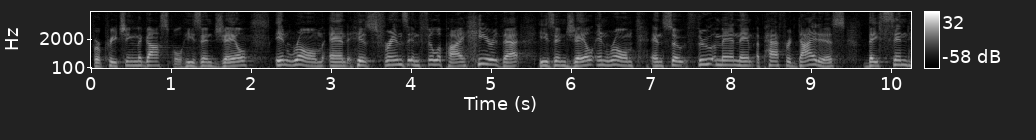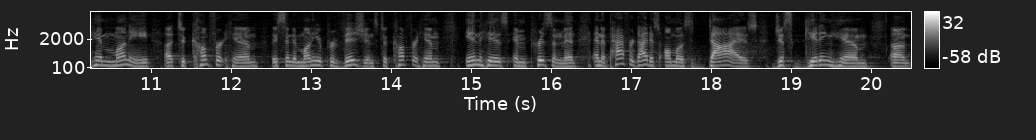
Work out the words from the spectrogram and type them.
for preaching the gospel. He's in jail in Rome, and his friends in Philippi hear that he's in jail in Rome. And so, through a man named Epaphroditus, they send him money uh, to comfort him. They send him money or provisions to comfort him in his imprisonment. And Epaphroditus almost dies just getting him um,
